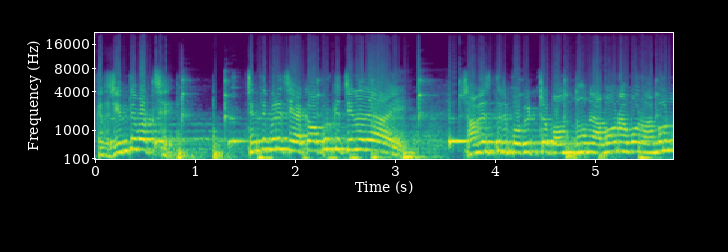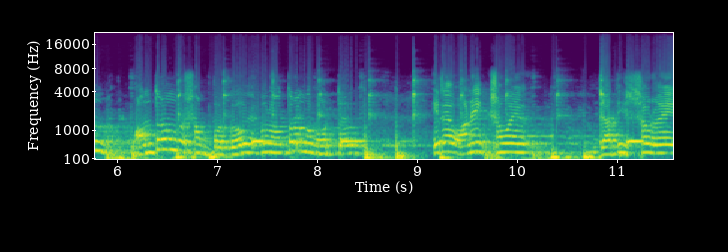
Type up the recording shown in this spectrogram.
কিন্তু চিনতে পারছে, চিনতে পেরেছে একে অপরকে চেনা যায়। স্বামী স্ত্রীর পবিত্র বন্ধন এমন এমন এমন অন্তরঙ্গ সম্পর্ক, এমন অন্তরঙ্গ মুহূর্ত, এটা অনেক সময় জাতিস্বর হয়ে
